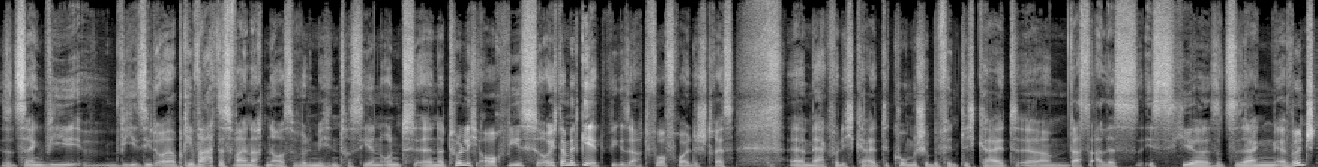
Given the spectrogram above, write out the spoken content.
sozusagen, wie, wie sieht euer privates Weihnachten aus, würde mich interessieren. Und äh, natürlich auch, wie es euch damit geht. Wie gesagt, Vorfreude, Stress, äh, Merkwürdigkeit, komische Befindlichkeit, ähm, das alles ist hier sozusagen erwünscht.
